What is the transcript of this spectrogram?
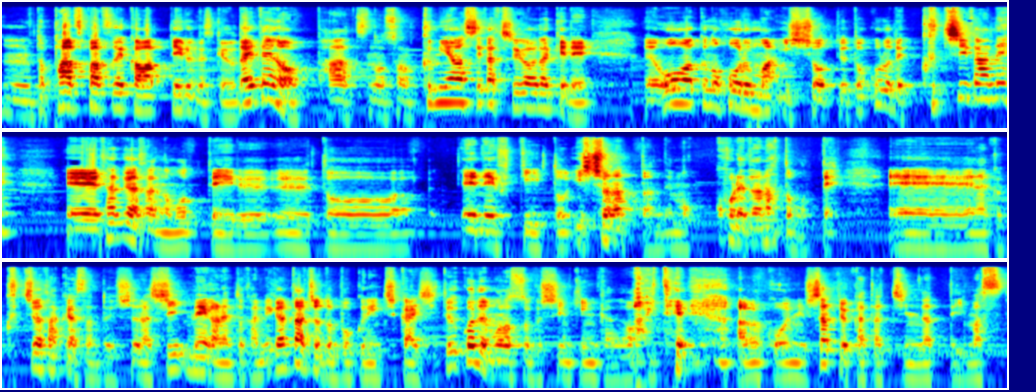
うんと、パーツパーツで変わっているんですけど、大体のパーツのその組み合わせが違うだけで、大枠のフォルムは一緒っていうところで、口がね、えー、拓也さんが持っている、えっ、ー、と、NFT と一緒だったんで、もうこれだなと思って、えー、なんか口は拓也さんと一緒だし、メガネと髪型はちょっと僕に近いし、ということでものすごく親近感が湧いて、あの、購入したという形になっています。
